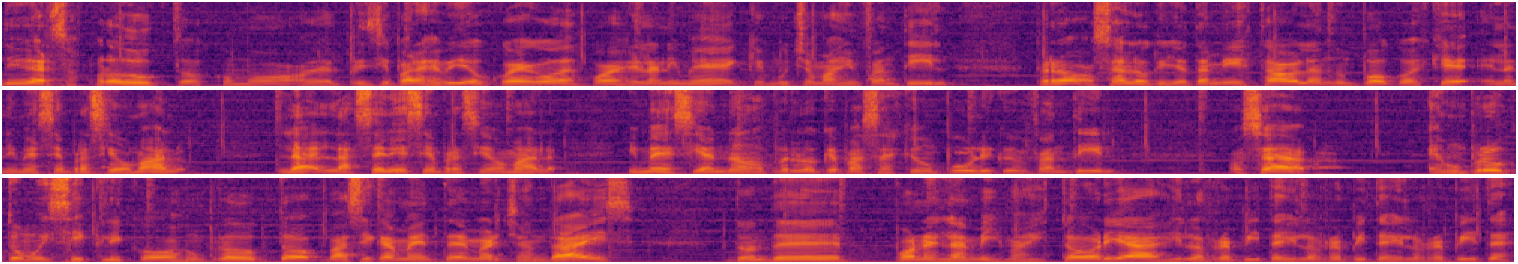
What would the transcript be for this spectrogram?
diversos productos, como el principal es el videojuego, después el anime, que es mucho más infantil. Pero, o sea, lo que yo también estaba hablando un poco es que el anime siempre ha sido malo. La, la serie siempre ha sido mala. Y me decían, no, pero lo que pasa es que es un público infantil. O sea, es un producto muy cíclico. Es un producto básicamente de merchandise donde pones las mismas historias y los repites y los repites y los repites.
